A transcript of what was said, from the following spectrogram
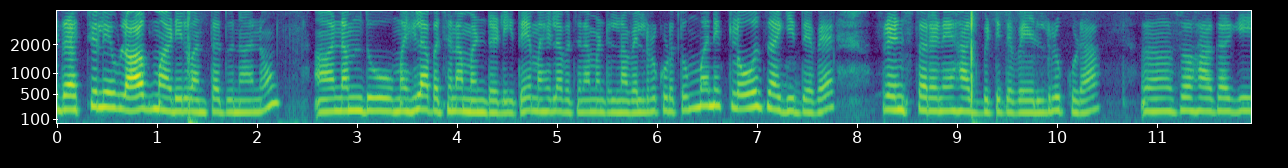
ಇದು ಆ್ಯಕ್ಚುಲಿ ವ್ಲಾಗ್ ಮಾಡಿರುವಂಥದ್ದು ನಾನು. ನಮ್ಮದು ಮಹಿಳಾ ಭಜನಾ ಮಂಡಳಿ ಇದೆ. ಮಹಿಳಾ ಭಜನಾ ಮಂಡಳಿ ನಾವೆಲ್ಲರೂ ಕೂಡ ತುಂಬಾ ಕ್ಲೋಸ್ ಆಗಿದ್ದೇವೆ. ಫ್ರೆಂಡ್ಸ್ ಥರನೇ ಆಗಿಬಿಟ್ಟಿದ್ದೇವೆ ಎಲ್ಲರೂ ಕೂಡ. ಸೊ ಹಾಗಾಗಿ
